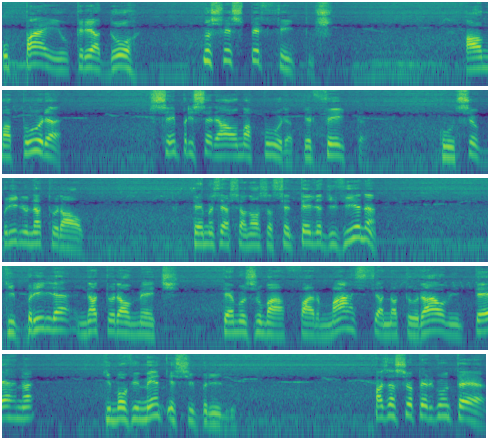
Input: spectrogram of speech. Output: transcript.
o Pai, o Criador, nos fez perfeitos. A alma pura sempre será alma pura, perfeita, com o seu brilho natural. Temos essa nossa centelha divina que brilha naturalmente. Temos uma farmácia natural interna que movimenta esse brilho. Mas a sua pergunta é,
